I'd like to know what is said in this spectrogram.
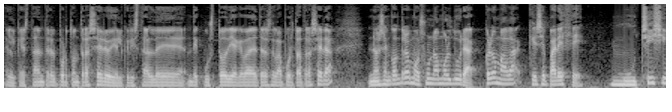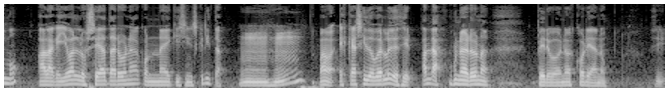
el que está entre el portón trasero y el cristal de, de custodia que va detrás de la puerta trasera, nos encontramos una moldura cromada que se parece muchísimo a la que llevan los Seat Arona con una X inscrita. Vamos, es que ha sido verlo y decir, anda, una Arona. Pero no es coreano. Sí,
